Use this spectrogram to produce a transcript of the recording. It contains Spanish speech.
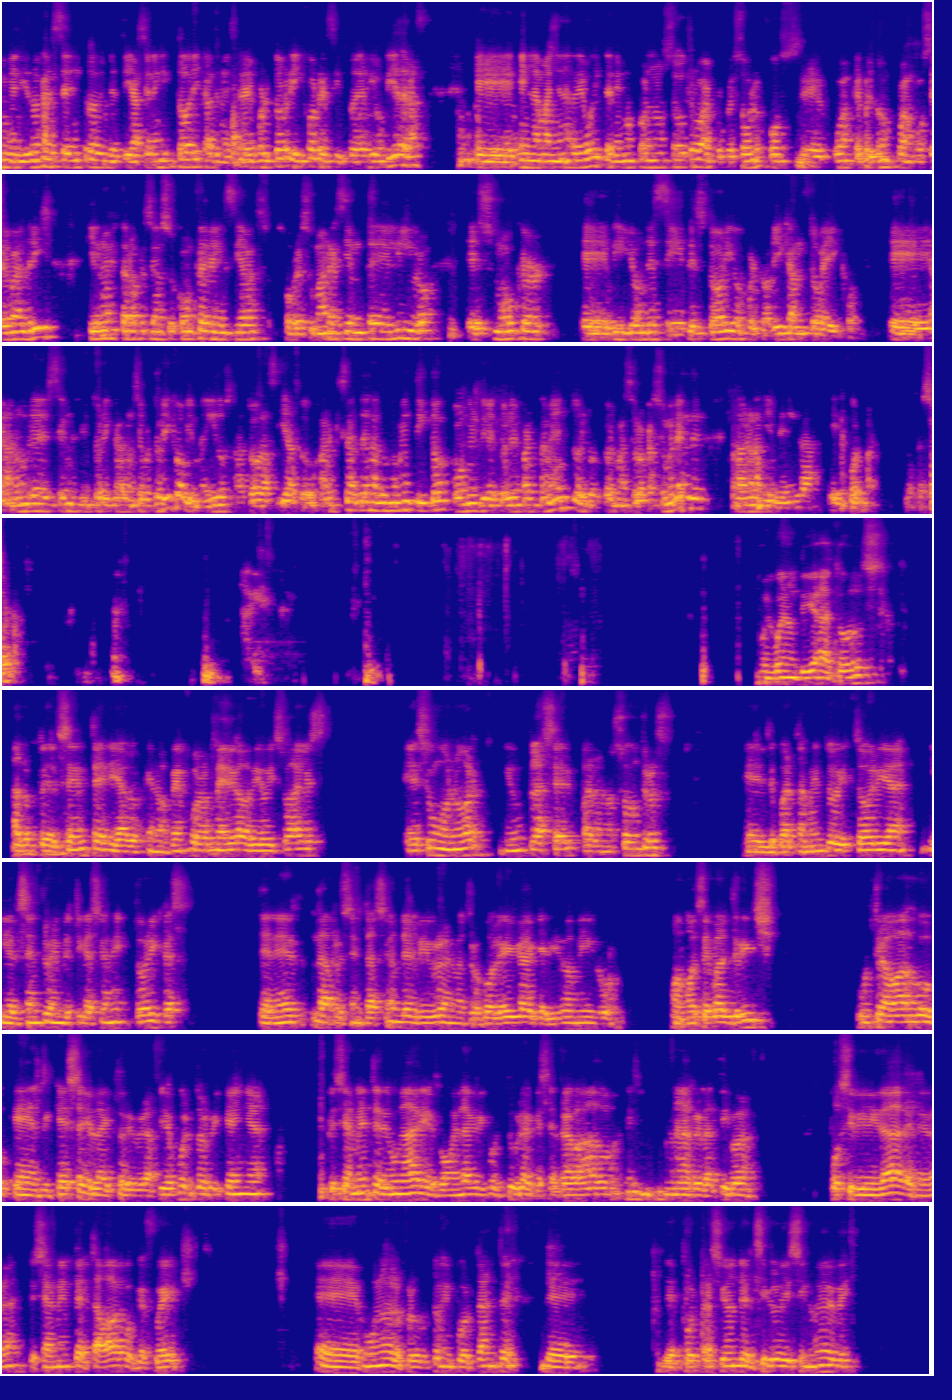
Bienvenidos al Centro de Investigaciones Históricas de la Universidad de Puerto Rico, recinto de Río Piedras. Eh, en la mañana de hoy tenemos con nosotros al profesor José, Juan, eh, perdón, Juan José Valdrich, quien nos estará ofreciendo su conferencia sobre su más reciente libro, Smoker eh, Beyond the Sea, The Story of Puerto Rican Tobacco. Eh, a nombre del Centro Histórico de la Universidad de Puerto Rico, bienvenidos a todas y a todos. Ahora quizás dejar un momentito con el director del departamento, el doctor Marcelo Casio Meléndez, para la bienvenida eh, formal. Profesor. Muy buenos días a todos, a los presentes y a los que nos ven por los medios audiovisuales. Es un honor y un placer para nosotros el Departamento de Historia y el Centro de Investigaciones Históricas tener la presentación del libro de nuestro colega, querido amigo Juan José Valdrich, un trabajo que enriquece la historiografía puertorriqueña, especialmente de un área como es la agricultura, que se ha trabajado en una relativa posibilidades, ¿verdad? especialmente el tabaco, que fue eh, uno de los productos importantes de, de exportación del siglo XIX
